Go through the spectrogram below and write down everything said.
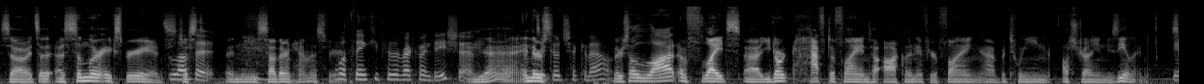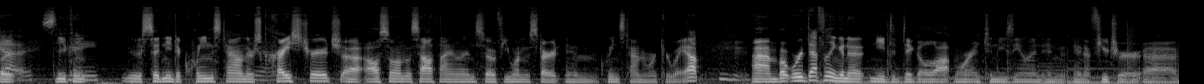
So it's a, a similar experience, Love just it. in the southern hemisphere. well, thank you for the recommendation. Yeah, I'll and there's- to go check it out. There's a lot of flights. Uh, you don't have to fly into Auckland if you're flying uh, between Australia and New Zealand. So Yeah, you can Sydney. There's Sydney to Queenstown. There's Yeah. Christchurch, uh, also on the South Island. So if you want to start in Queenstown and work your way up, Mm-hmm. um, but we're definitely going to need to dig a lot more into New Zealand in, in a future uh,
